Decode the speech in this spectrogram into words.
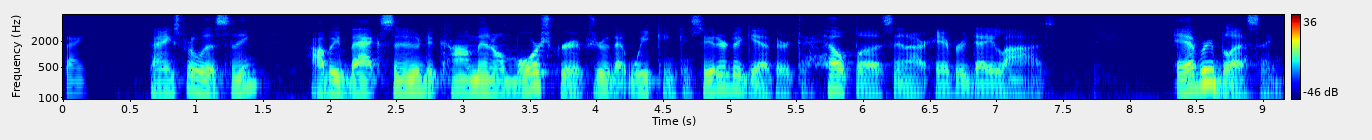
Thanks. Thanks for listening. I'll be back soon to comment on more scripture that we can consider together to help us in our everyday lives. Every blessing.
